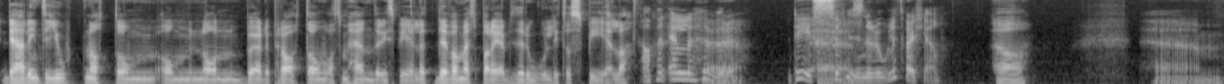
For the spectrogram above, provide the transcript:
det hade inte gjort något om, om någon började prata om vad som händer i spelet. Det var mest bara jävligt roligt att spela. Ja men eller hur. Eh, det är eh, svinroligt verkligen. Ja. Um,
